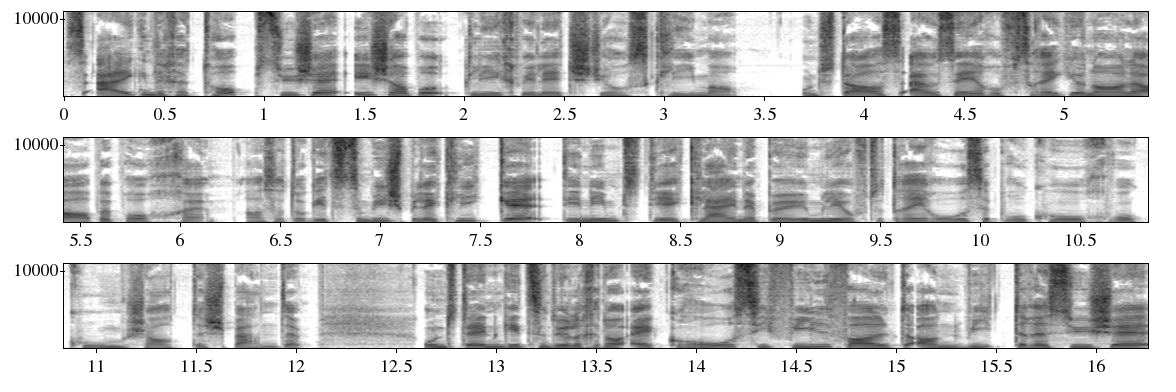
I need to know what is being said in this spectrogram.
Das eigentliche Top-Sujet ist aber gleich wie letztes Jahr das Klima. Und das auch sehr aufs Regionale abgebrochen. Also da gibt es zum Beispiel eine Clique, die nimmt die kleinen Bäumchen auf der Drei-Rosenbrücke hoch, die kaum Schatten spenden. Und dann gibt es natürlich noch eine große Vielfalt an weiteren Süschen.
